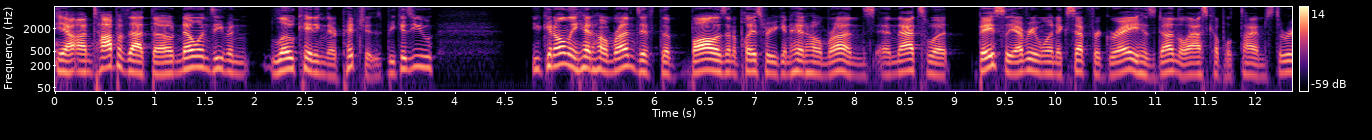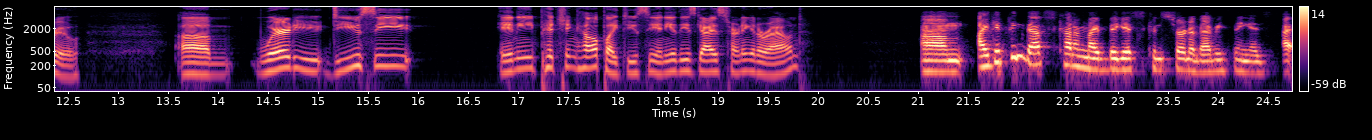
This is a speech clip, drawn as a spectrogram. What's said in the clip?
yeah, on top of that though, no one's even locating their pitches because you you can only hit home runs if the ball is in a place where you can hit home runs, and that's what basically everyone except for Gray has done the last couple of times through. Um, where do you do you see any pitching help? Like, do you see any of these guys turning it around? Um, I think that's kind of my biggest concern of everything is, I,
